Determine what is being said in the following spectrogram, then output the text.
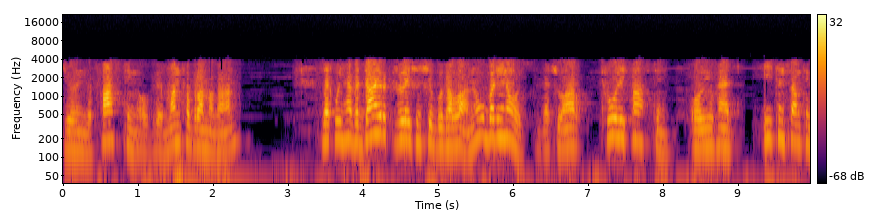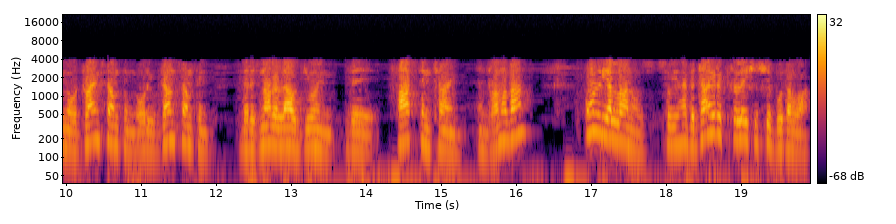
during the fasting of the month of Ramadan that we have a direct relationship with Allah. Nobody knows that you are truly fasting or you had eaten something or drank something or you've done something that is not allowed during the fasting time in Ramadan. Only Allah knows. So you have a direct relationship with Allah.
